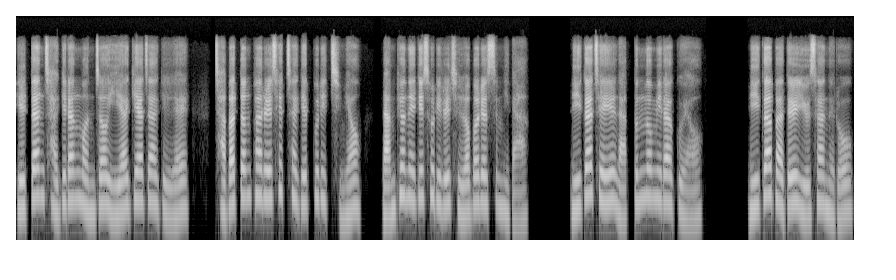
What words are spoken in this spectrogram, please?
일단 자기랑 먼저 이야기하자 하길래 잡았던 팔을 세차게 뿌리치며 남편에게 소리를 질러버렸습니다. 네가 제일 나쁜 놈이라고요. 네가 받을 유산으로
